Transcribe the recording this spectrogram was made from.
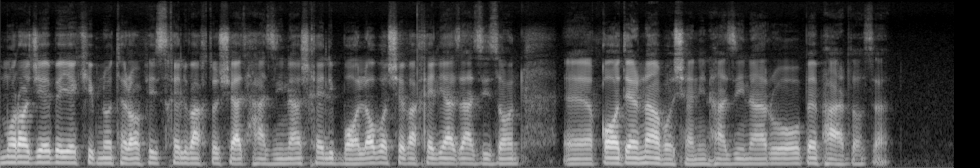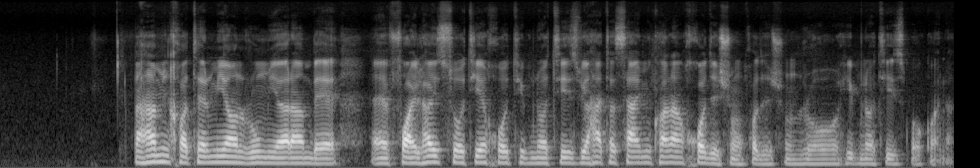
مراجعه به یک هیپنوتراپیست خیلی وقتا شاید هزینهش خیلی بالا باشه و خیلی از عزیزان قادر نباشن این هزینه رو بپردازن. به همین خاطر میان رو میارن به فایل های صوتی خود هیپنوتیزم یا حتی سعی می‌کنن خودشون خودشون رو هیپنوتیزم بکنن.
